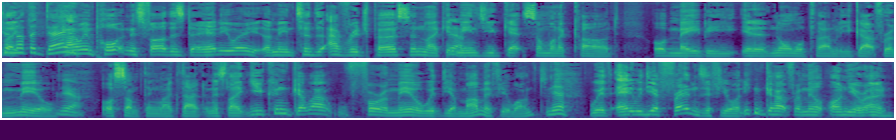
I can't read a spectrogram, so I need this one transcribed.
make like, another day. How important is Father's Day anyway? I mean, to the average person, like it Yeah. means you get someone a card, or maybe in a normal family you go out for a meal, Yeah. or something like that. And it's like you can go out for a meal with your mum if you want, Yeah. with and with your friends if you want. You can go out for a meal on your own.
